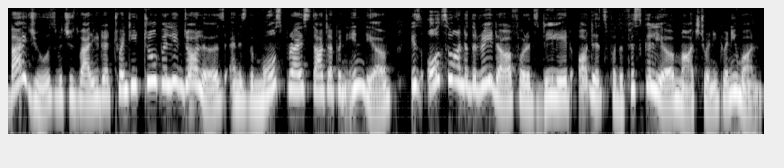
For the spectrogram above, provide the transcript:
Byju's, which is valued at $22 billion and is the most prized startup in India, is also under the radar for its delayed audits for the fiscal year March 2021.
